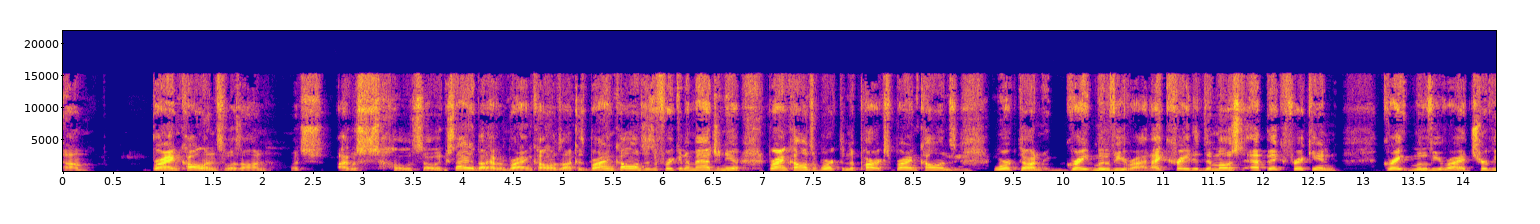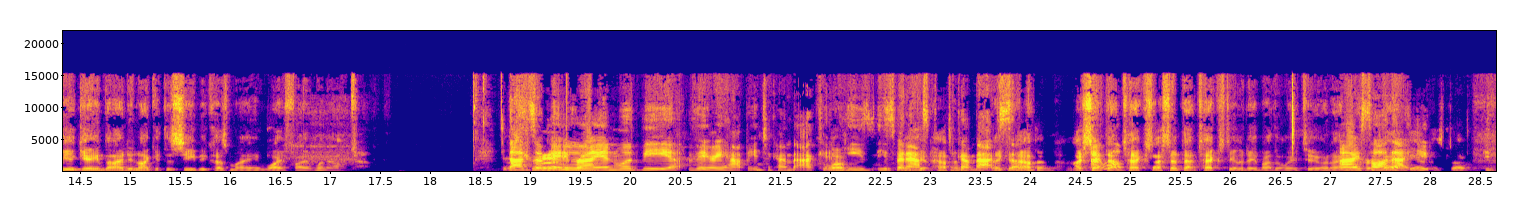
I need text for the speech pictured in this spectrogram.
Um, Brian Collins was on, which I was so so excited about having Brian Collins on because Brian Collins is a freaking Imagineer. Brian Collins worked in the parks. Brian Collins Mhm. worked on Great Movie Ride. I created the most epic freaking Great Movie Ride trivia game that I did not get to see because my Wi-Fi went out. That's, right. okay. Brian would be very happy to come back, and Well, he's he's been Make asking to come back. Make so it happen. I sent will. that text. I sent that text the other day, by the way, too, and I, I saw that. yet. You- so that's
